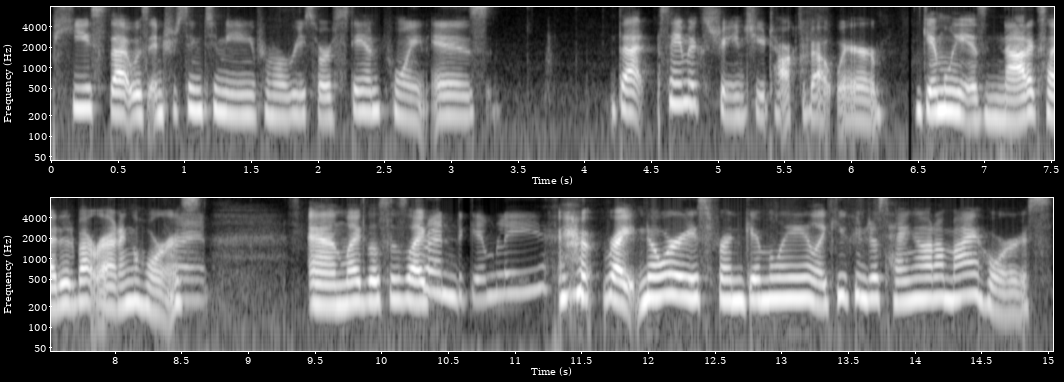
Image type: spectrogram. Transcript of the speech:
piece that was interesting to me from a resource standpoint is that same exchange you talked about where Gimli is not excited about riding a horse. Right. And Legolas is like, Friend Gimli. right, no worries, friend Gimli. Like, you can just hang out on my horse.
